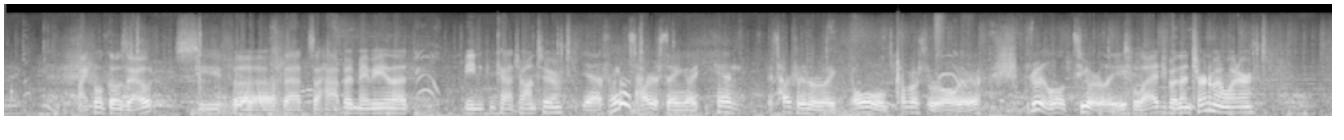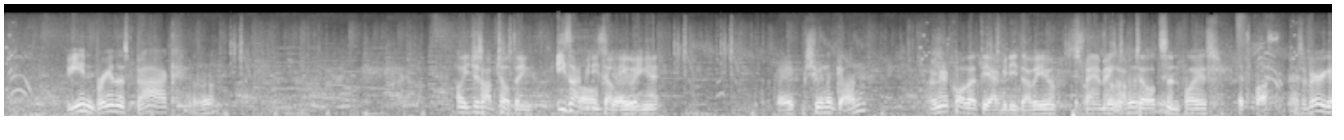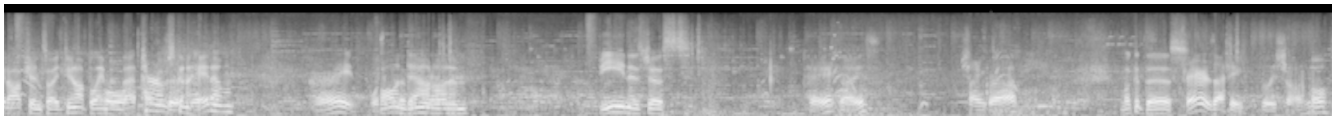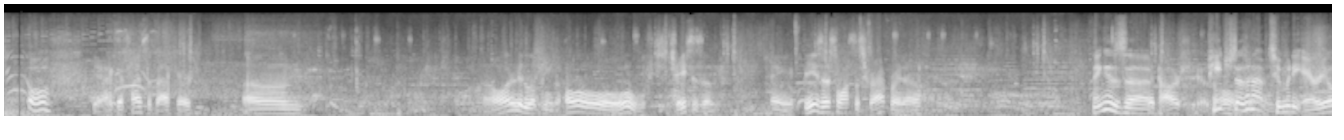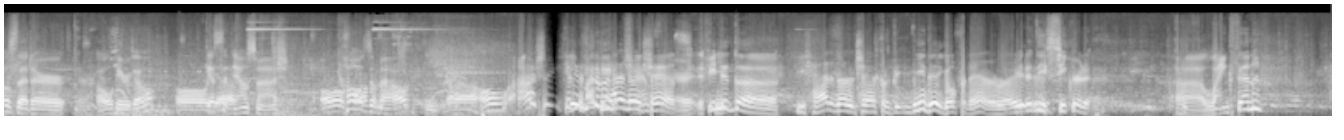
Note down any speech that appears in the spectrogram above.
Michael goes out. See if uh, that's a habit maybe that Bean can catch on to. Yeah, I think that's the hardest thing. Like, you can't. It's hard for him to like. Oh, covers the roll there. Threw it a little too early. Ledge, but then tournament winner. Bean bringing this back. Uh-huh. Oh, he's just up tilting. He's IBDWing scary. it. Okay, shooting the gun. I'm gonna call that the IBDW. Spamming up tilts in place. It's busted. It's a very good option, so I do not blame him. Oh, That turnip's gonna hit him. All right. what's Falling down on him. Bean is just. Okay, nice. Shine grab. Look at this. Fair is actually really strong. Oh, oh. Yeah, I can find the back here. Um. Already looking. Oh, oh, just chases him. Dang, Beans just wants to scrap right now. Thing is, uh, Good power shield. Peach Oh, doesn't damn. have too many aerials that are. Oh, here we go. Oh, Gets yeah. the down smash. Oh, calls calls him out. Uh, oh, actually, He might have he had, had a another chance. chance. If he, did the, He had another chance because Bean didn't go for there, right? he did the secret uh, lengthen.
